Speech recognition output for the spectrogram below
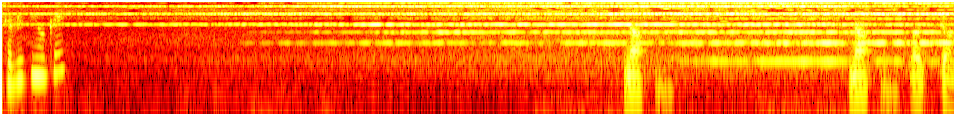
Is everything okay? Nothing. Nothing. Let's go.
